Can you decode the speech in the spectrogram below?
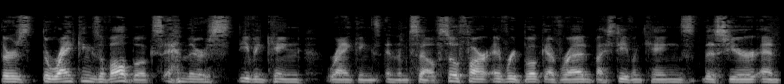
there's the rankings of all books and there's Stephen King rankings in themselves. So far, every book I've read by Stephen King's this year, and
